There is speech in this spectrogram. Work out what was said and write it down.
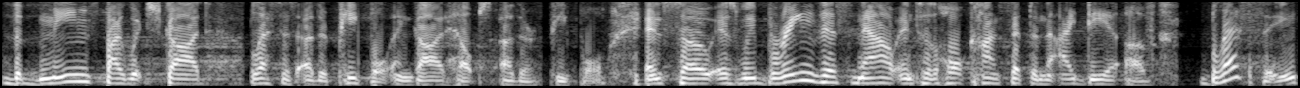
the means by which God blesses other people and God helps other people. And so, as we bring this now into the whole concept and the idea of blessing,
